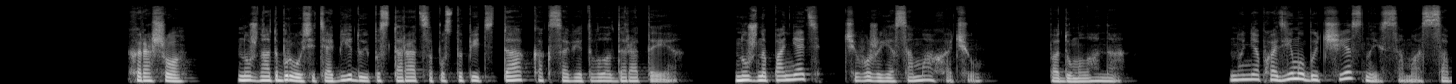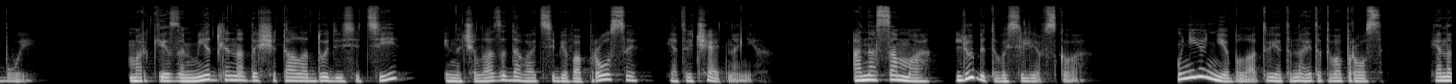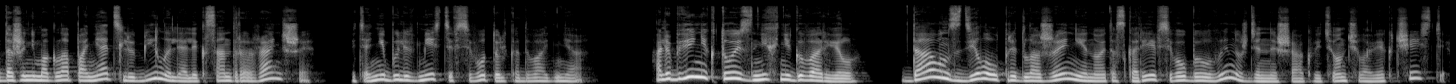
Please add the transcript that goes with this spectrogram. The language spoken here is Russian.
«Хорошо, Нужно отбросить обиду и постараться поступить так, как советовала Доротея. Нужно понять, чего же я сама хочу, подумала она. Но необходимо быть честной сама с собой. Маркеза медленно досчитала до десяти и начала задавать себе вопросы и отвечать на них. Она сама любит Василевского? У нее не было ответа на этот вопрос, и она даже не могла понять, любила ли Александра раньше ведь они были вместе всего только два дня. О любви никто из них не говорил. Да, он сделал предложение, но это, скорее всего, был вынужденный шаг, ведь он человек чести.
